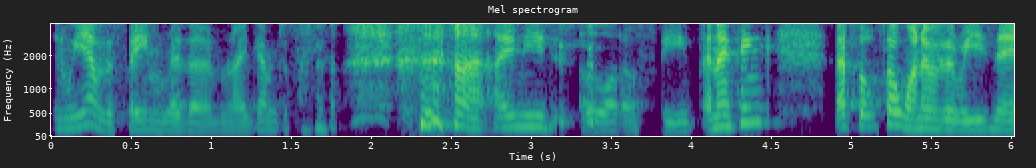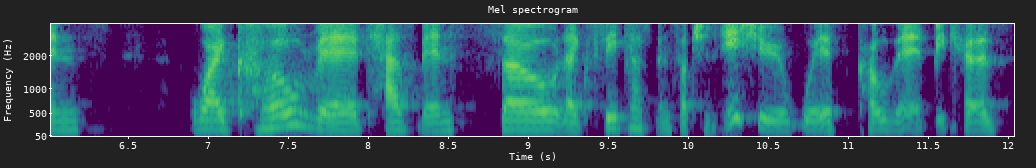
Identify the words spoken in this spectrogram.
and we have the same rhythm like i'm just i need a lot of sleep and i think that's also one of the reasons why covid has been so like sleep has been such an issue with covid because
